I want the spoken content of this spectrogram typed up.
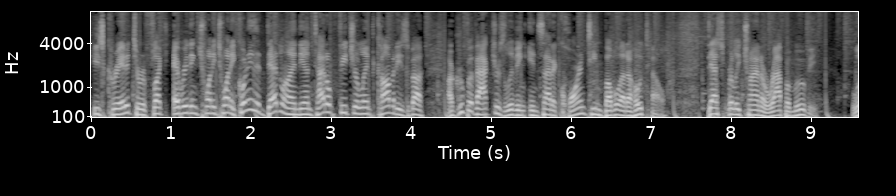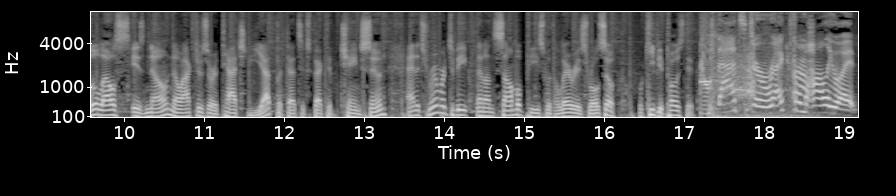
he's created to reflect everything 2020. According to Deadline, the untitled feature-length comedy is about a group of actors living inside a quarantine bubble at a hotel, desperately trying to wrap a movie. Little else is known. No actors are attached yet, but that's expected to change soon. And it's rumored to be an ensemble piece with hilarious roles. So we'll keep you posted. That's direct from Hollywood.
